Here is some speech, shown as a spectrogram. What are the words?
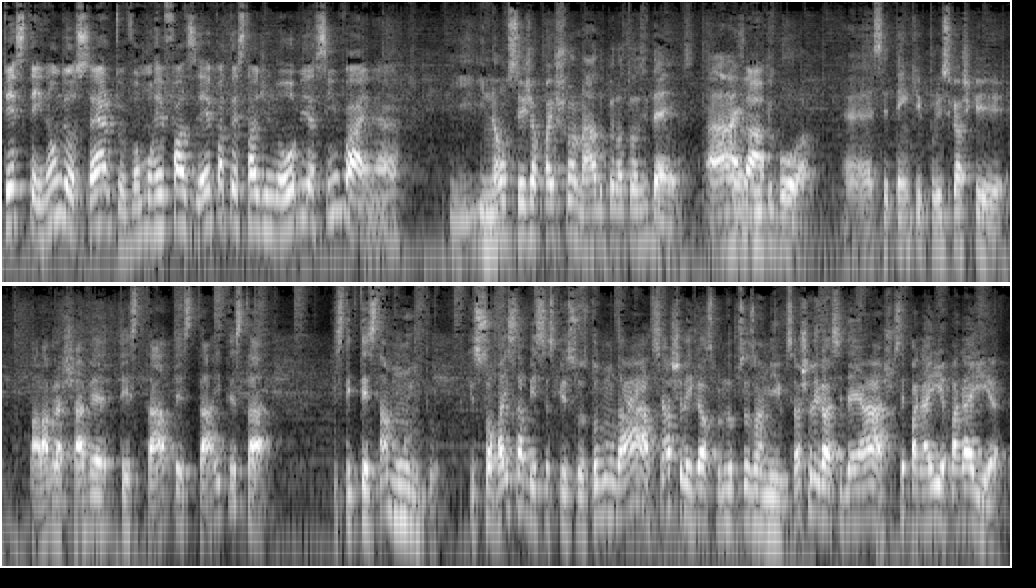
Testei, não deu certo, vamos refazer pra testar de novo e assim vai, né? E, e não seja apaixonado pelas tuas ideias. Ah, Exato. é muito boa. É, você tem que, por isso que eu acho que a palavra-chave é testar, testar e testar. Você tem que testar muito. Porque só vai saber se as pessoas, todo mundo, ah, você acha legal, você pergunta pros seus amigos, você acha legal essa ideia? Acho, você pagaria? Pagaria.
